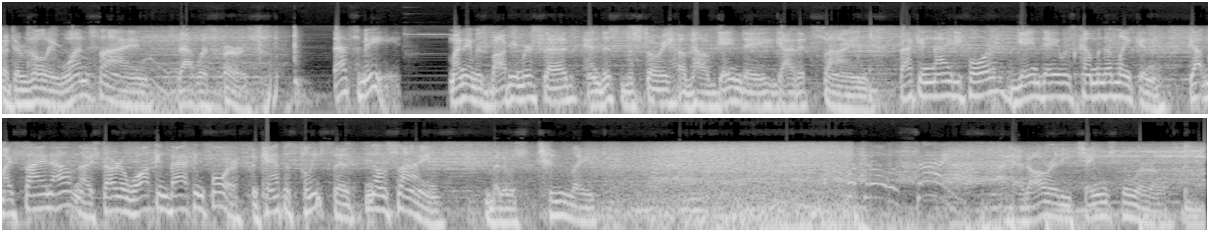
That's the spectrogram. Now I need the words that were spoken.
But there was only one sign that was first. That's me. My name is Bobby Merced, and this is the story of how Game Day got its sign. Back in 94, Game Day was coming to Lincoln. Got my sign out, and I started walking back and forth. The campus police said, no sign. But it was too late. Look at all the signs! I had already changed the world.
